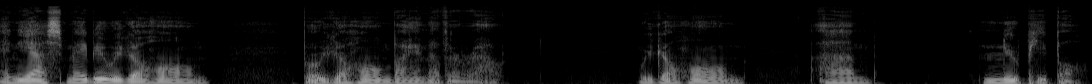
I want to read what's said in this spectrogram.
And yes, maybe we go home, but we go home by another route. We go home um, new people,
